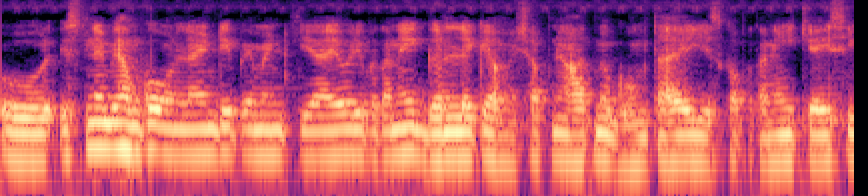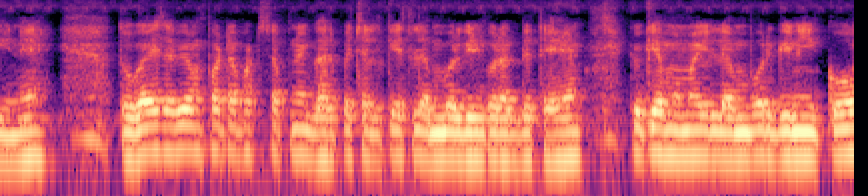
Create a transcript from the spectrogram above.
और इसने भी हमको ऑनलाइन ही पेमेंट किया है और ये पता नहीं गन लेके हमेशा अपने हाथ में घूमता है, ये इसका पता नहीं क्या ही सीन है। तो गए अभी हम फटाफट से अपने घर पर चल के इस लेम्बोर्गिनी को रख देते हैं, क्योंकि हम हमारी लेम्बोर्गिनी को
